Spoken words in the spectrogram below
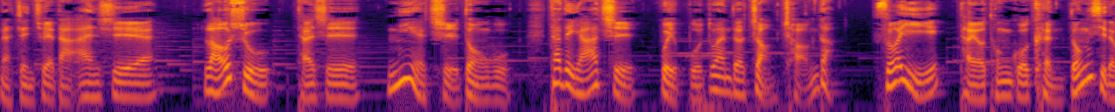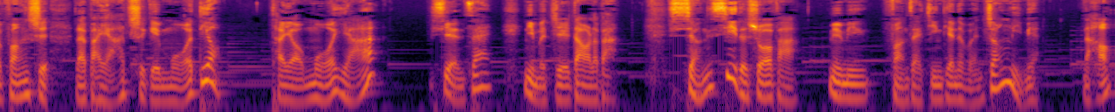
那正确答案是，老鼠它是啮齿动物，它的牙齿会不断的长长的，所以它要通过啃东西的方式来把牙齿给磨掉，它要磨牙。现在你们知道了吧？详细的说法明明放在今天的文章里面。那好，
